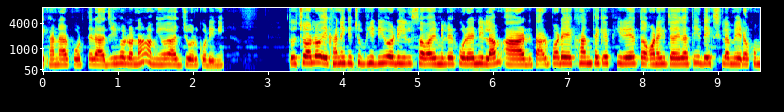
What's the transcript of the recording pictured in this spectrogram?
এখানে আর পড়তে রাজি হলো না। আমিও আর জোর করিনি। তো চলো এখানে কিছু ভিডিও রিল সবাই মিলে করে নিলাম। আর তারপরে এখান থেকে ফিরে তো অনেক জায়গাতেই দেখছিলাম এরকম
